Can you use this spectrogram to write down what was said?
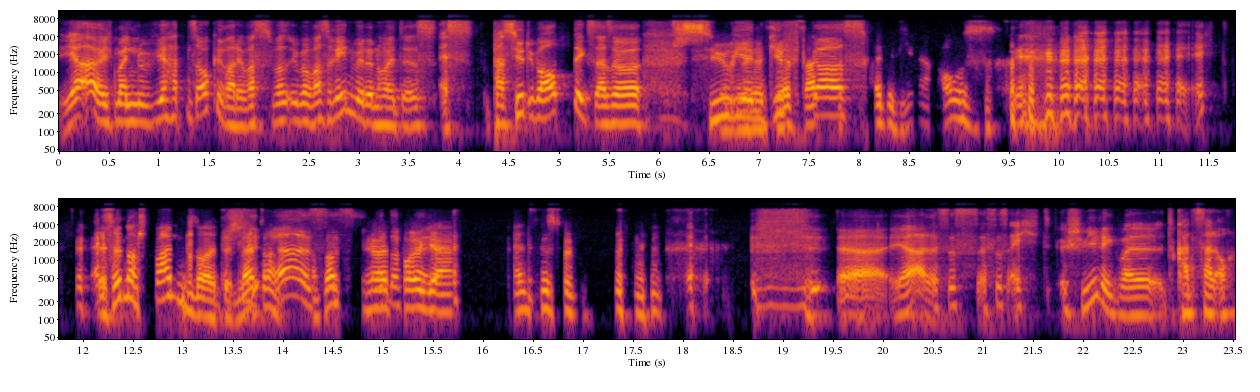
Ja, ich meine, wir hatten es auch gerade. Was, was, über was reden wir denn heute? Es, es passiert überhaupt nichts. Also Syrien, ja, Giftgas. Haltet jeder aus. Echt? Es wird noch spannend, Leute. Bleibt dran. Ja, es Ansonsten hört Folge 1 bis 5. ja, ja, das ist, das ist echt schwierig, weil du kannst halt auch,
